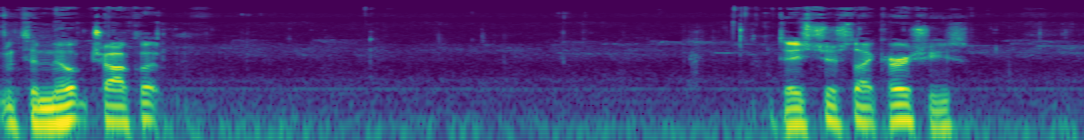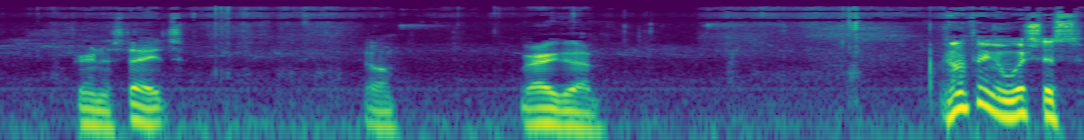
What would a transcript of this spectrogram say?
It's a milk chocolate. Tastes just like Hershey's if you're in the States. So, very good. The only thing I wish this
